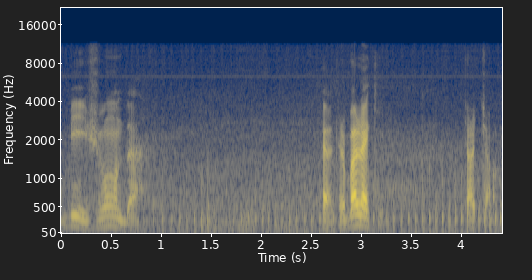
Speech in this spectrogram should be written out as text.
Bijunda. É, eu trabalho aqui. Tchau, tchau.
